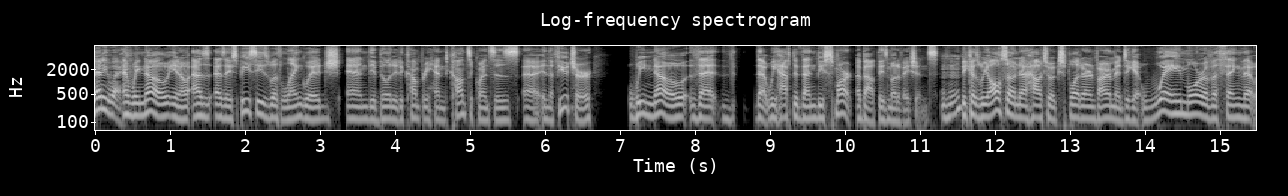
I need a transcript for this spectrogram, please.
Anyway. And we know, you know, as as a species with language and the ability to comprehend consequences uh, in the future, we know that that we have to then be smart about these motivations Mhm. because we also know how to exploit our environment to get way more of a thing that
